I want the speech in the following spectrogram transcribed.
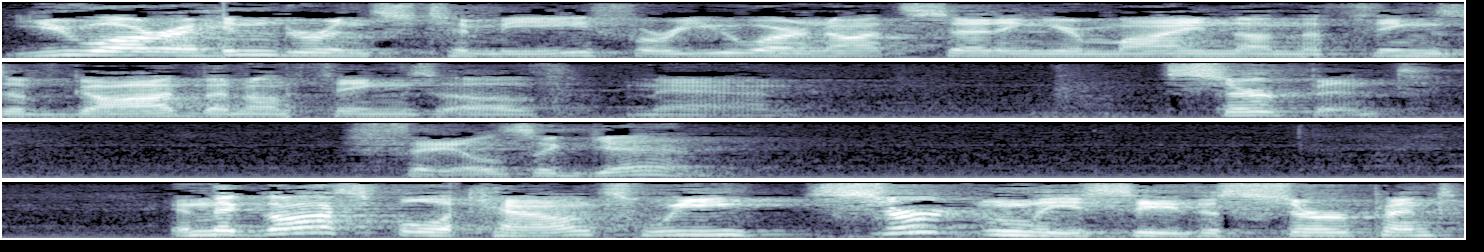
You are a hindrance to me, for you are not setting your mind on the things of God, but on things of man. Serpent fails again. In the gospel accounts, we certainly see the serpent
